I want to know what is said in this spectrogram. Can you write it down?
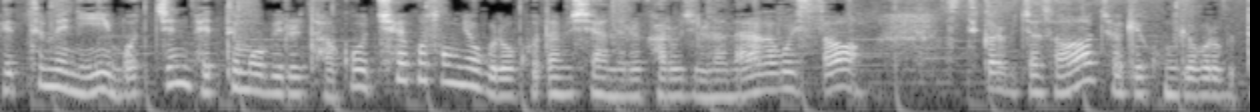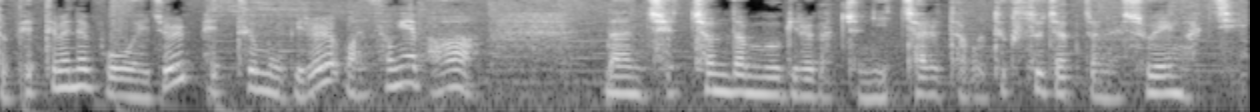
배트맨이 멋진 배트모빌을 타고 최고 속력으로 고담시 하늘을 가로질러 날아가고 있어. 스티커를 붙여서 적의 공격으로부터 배트맨을 보호해줄 배트모빌을 완성해봐. 난 최첨단 무기를 갖춘 이 차를 타고 특수작전을 수행하지.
